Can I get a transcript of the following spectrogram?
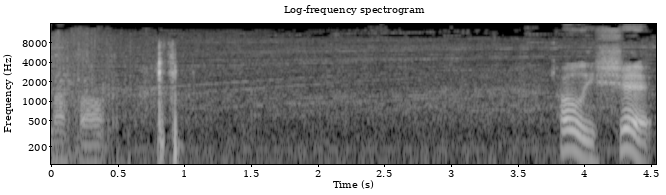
My fault. Holy shit.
